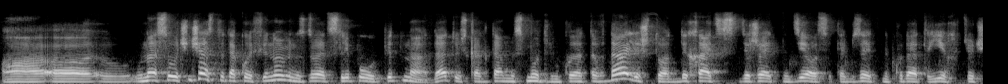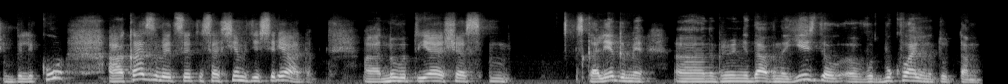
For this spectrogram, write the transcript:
у нас очень часто такой феномен называется слепого пятна, да, то есть когда мы смотрим куда-то вдали, что отдыхать, содержательно делать, это обязательно куда-то ехать очень далеко, а оказывается это совсем здесь рядом. А, ну вот я сейчас с коллегами, например, недавно ездил, вот буквально тут там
